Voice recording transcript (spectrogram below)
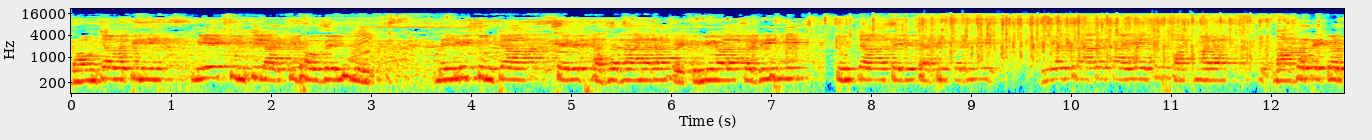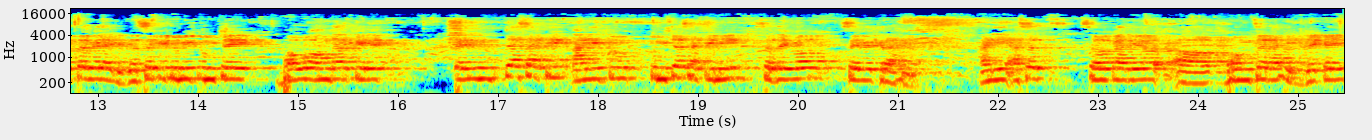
भाऊंच्या वतीने मी एक तुमची लाडकी भाऊजाई म्हणून नेहमीच तुमच्या सेवेत हजर राहणार आहे. तुम्ही मला कधीही तुमच्या सेवेसाठी कधी दिवस रात्र काही असू हात मारा. माझं ते कर्तव्य राहील. जसं की तुम्ही तुमचे भाऊ आमदार केले त्यांच्यासाठी आणि तू तुमच्यासाठी मी सदैव सेवेत राहील. आणि असंच सहकार्य भाऊंचं राहील. जे काही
